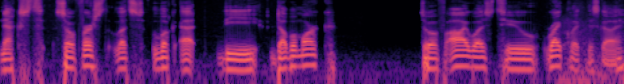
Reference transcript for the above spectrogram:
next. So first, let's look at the double mark. So if I was to right-click this guy,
